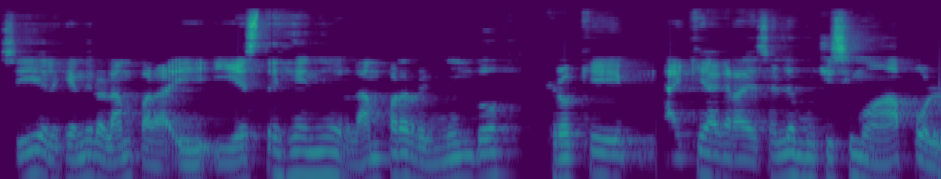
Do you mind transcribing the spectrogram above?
Sí, el genio de la lámpara. Y, y este genio de la lámpara, Raimundo, creo que hay que agradecerle muchísimo a Apple,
